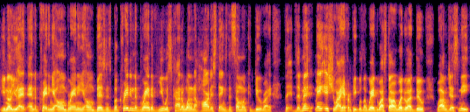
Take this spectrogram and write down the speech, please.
you know you end up creating your own brand and your own business. But creating the brand of you is kind of one of the hardest things that someone can do, right? The, the main, issue I hear from people is like, where do I start? What do I do? Well, I'm just me,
